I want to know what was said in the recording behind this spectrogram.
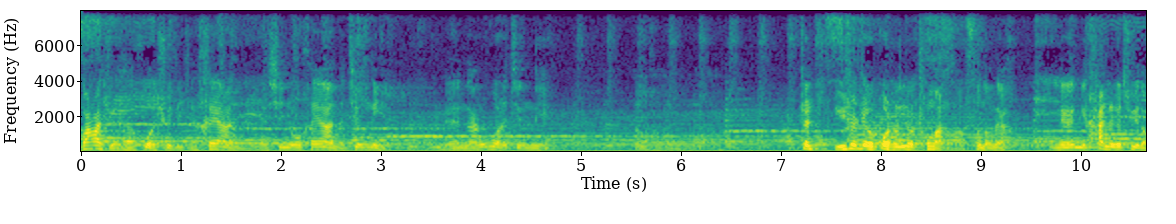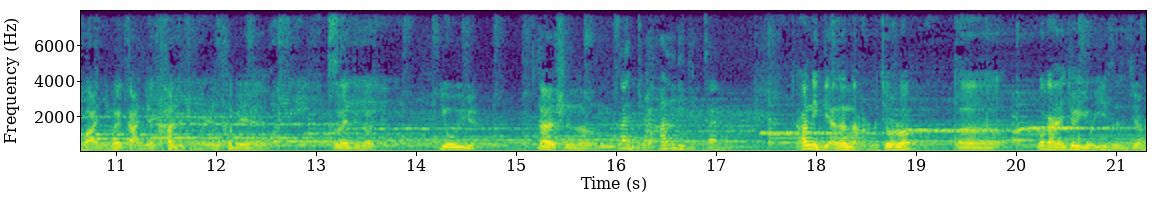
挖掘他过去的一些黑暗的一些心中黑暗的经历，一些难过的经历。然后，这于是这个过程就充满了负能量。你你看这个剧的话，你会感觉看着整个人特别特别这个忧郁。但是呢，那你觉得安利点在哪？安利点在哪儿呢？就是说，呃，我感觉就有意思的就是，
